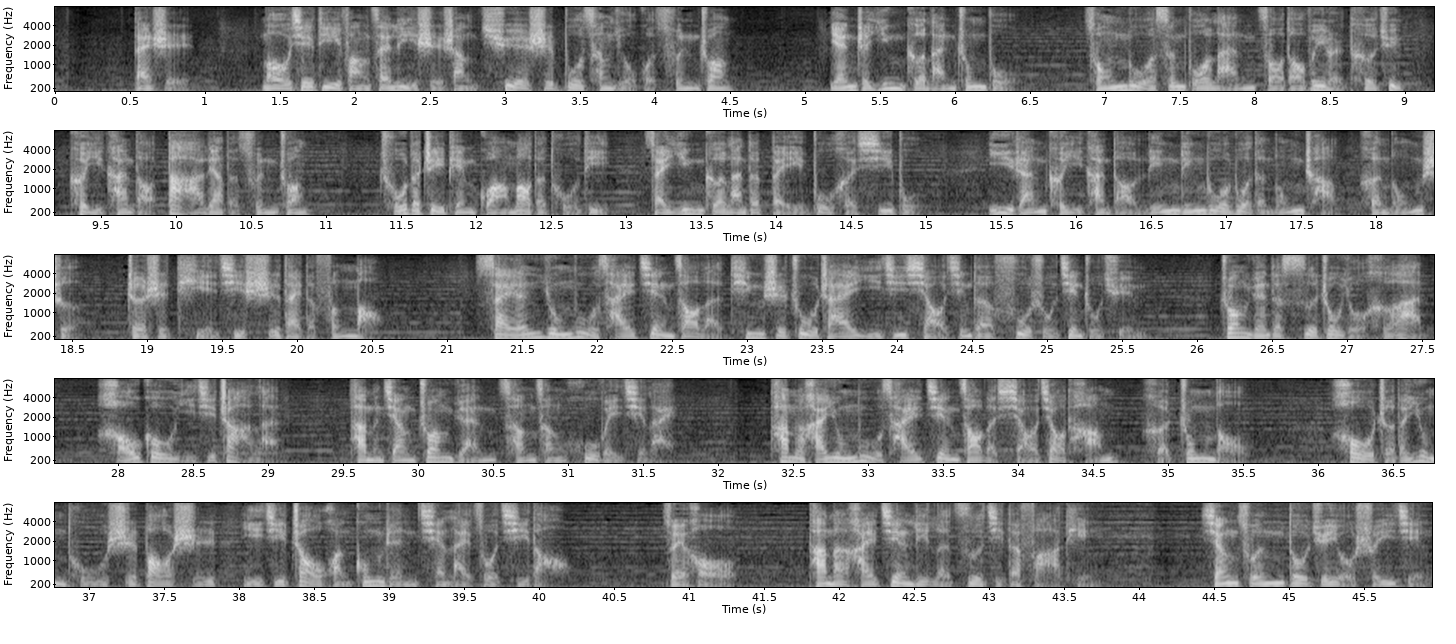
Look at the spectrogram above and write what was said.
但是，某些地方在历史上确实不曾有过村庄。沿着英格兰中部，从诺森伯兰走到威尔特郡。可以看到大量的村庄，除了这片广袤的土地，在英格兰的北部和西部，依然可以看到零零落落的农场和农舍，这是铁器时代的风貌。塞恩用木材建造了厅式住宅以及小型的附属建筑群，庄园的四周有河岸、壕沟以及栅栏，他们将庄园层层护卫起来。他们还用木材建造了小教堂和钟楼。后者的用途是报时以及召唤工人前来做祈祷。最后，他们还建立了自己的法庭。乡村都绝有水井，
